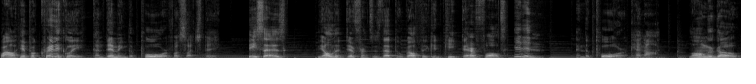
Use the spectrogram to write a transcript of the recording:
while hypocritically condemning the poor for such things. He says, The only difference is that the wealthy can keep their faults hidden and the poor cannot. Long ago,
